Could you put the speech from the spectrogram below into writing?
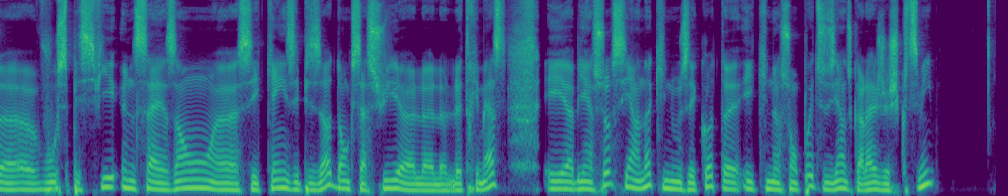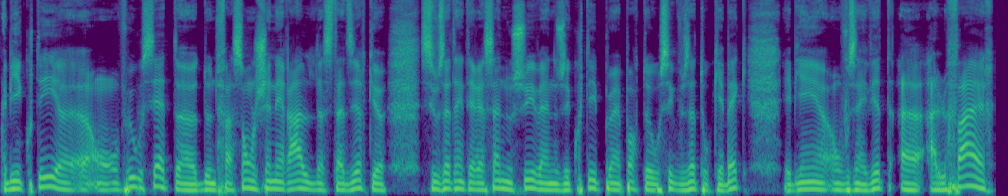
euh, vous spécifier une saison, euh, c'est 15 épisodes, donc ça suit euh, le, trimestre. Et bien sûr, s'il y en a qui nous écoutent et qui ne sont pas étudiants du Collège de Chicoutimi, eh bien, écoutez, euh, on veut aussi être euh, d'une façon générale, c'est-à-dire que si vous êtes intéressé à nous suivre, à nous écouter, peu importe où c'est que vous êtes au Québec, eh bien, on vous invite à, le faire.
